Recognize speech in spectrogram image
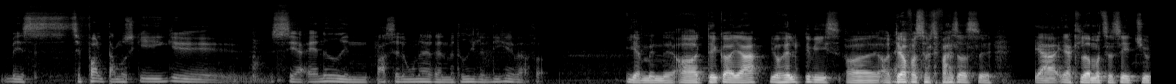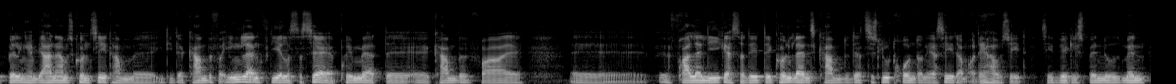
hvis til folk, der måske ikke øh, ser andet end Barcelona og Real Madrid i La Liga i hvert fald. Jamen, øh, og det gør jeg jo heldigvis, og, og ja. derfor så er det faktisk også, jeg, jeg glæder mig til at se Jude Bellingham. Jeg har nærmest kun set ham øh, i de der kampe for England, fordi ellers så ser jeg primært øh, kampe fra, øh, fra La Liga, så det, det er kun landskampe der til slutrunderne, jeg har set ham, og det har jo set, set virkelig spændende ud. Men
